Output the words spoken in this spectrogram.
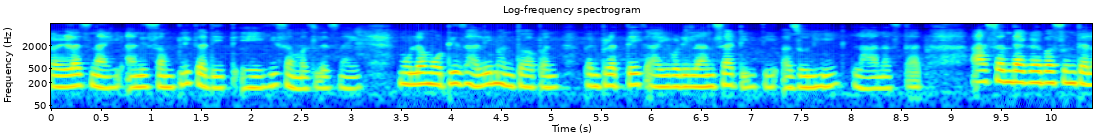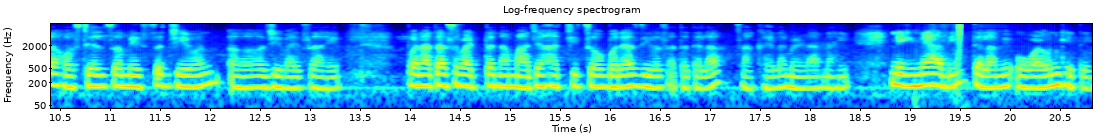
कळलंच नाही आणि संपली कधी हेही समजलंच नाही. मुलं मोठी झाली म्हणतो आपण पण प्रत्येक आईवडिलांसाठी ती अजूनही लहान असतात. आज संध्याकाळपासून त्याला हॉस्टेलचं मेसचं जेवण जेवायचं आहे. पण आता असं वाटतं ना माझ्या हातची चव बऱ्याच दिवस आता त्याला चाखायला मिळणार नाही. निघण्याआधी त्याला मी ओवाळून घेते.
